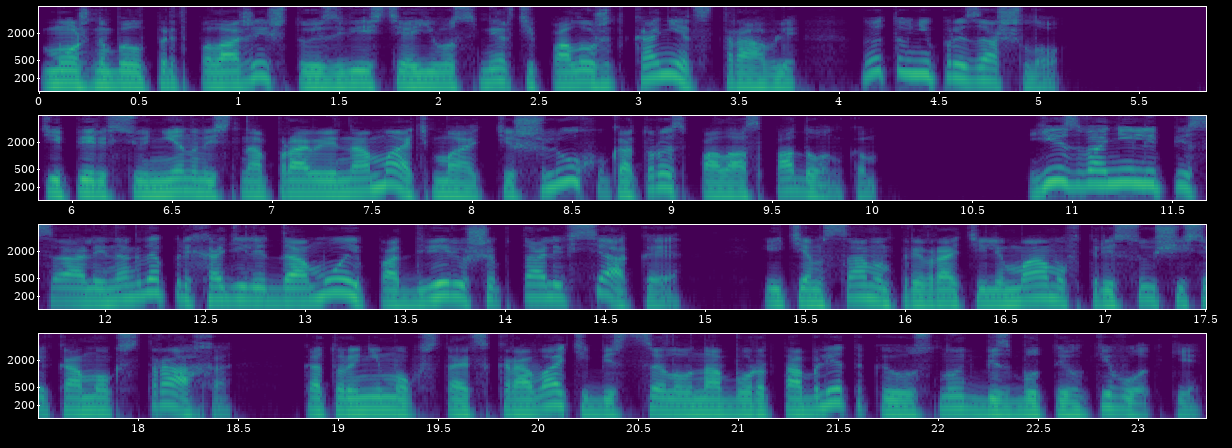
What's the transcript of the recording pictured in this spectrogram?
Можно было предположить, что известие о его смерти положит конец травле, но этого не произошло. Теперь всю ненависть направили на мать Матти, шлюху, которая спала с подонком. Ей звонили, писали, иногда приходили домой и под дверью шептали всякое, и тем самым превратили маму в трясущийся комок страха, который не мог встать с кровати без целого набора таблеток и уснуть без бутылки водки.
